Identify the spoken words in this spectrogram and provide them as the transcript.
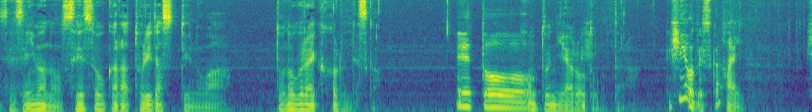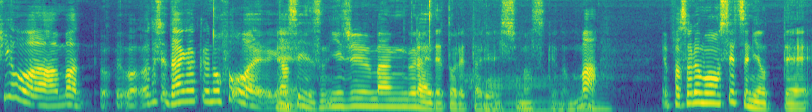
先生、今の精巣から取り出すっていうのは、どのぐらいかかるんですか？えっ、ー、と本当にやろうと思ったら。費用ですか？はい。費用は、まあ、私、大学の方は安いです、ええ、20万ぐらいで取れたりしますけど、まあ、やっぱそれも施設によって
